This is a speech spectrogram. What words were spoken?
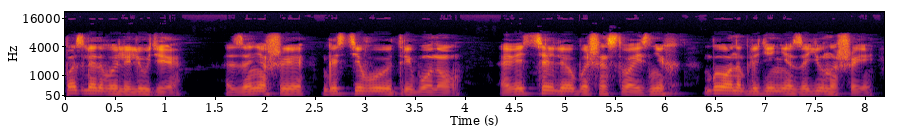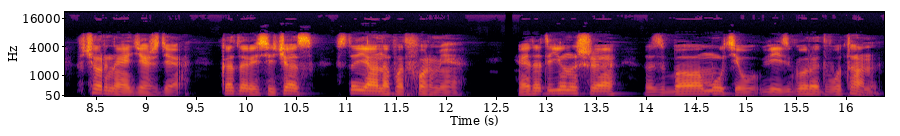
последовали люди, занявшие гостевую трибуну. А ведь целью большинства из них было наблюдение за юношей в черной одежде, который сейчас стоял на платформе. Этот юноша взбаламутил весь город Вутан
